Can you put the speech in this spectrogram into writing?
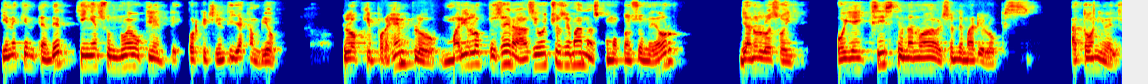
tiene que entender quién es un nuevo cliente, porque el cliente ya cambió. Lo que, por ejemplo, Mario López era hace ocho semanas como consumidor, ya no lo es hoy. Hoy existe una nueva versión de Mario López a todo nivel.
